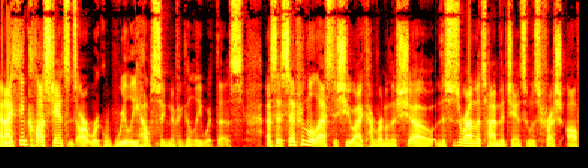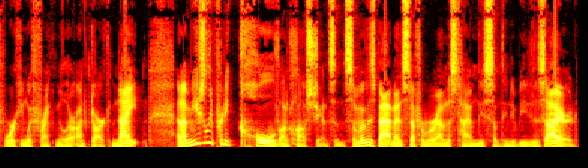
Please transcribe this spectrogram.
And I think Klaus Janson's artwork really helps significantly with this. As I said from the last issue I covered on the show, this was around the time that Janson was fresh off working with Frank Miller on Dark Knight. And I'm usually pretty cold on Klaus Janson. Some of his Batman stuff from around this time leaves something to be desired.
